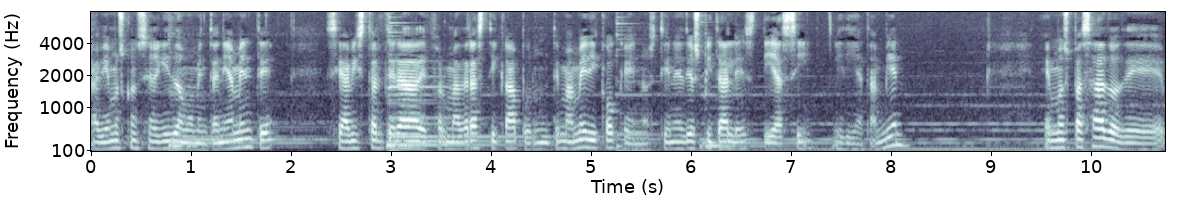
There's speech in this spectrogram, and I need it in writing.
habíamos conseguido momentáneamente se ha visto alterada de forma drástica por un tema médico que nos tiene de hospitales día sí y día también. Hemos pasado de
